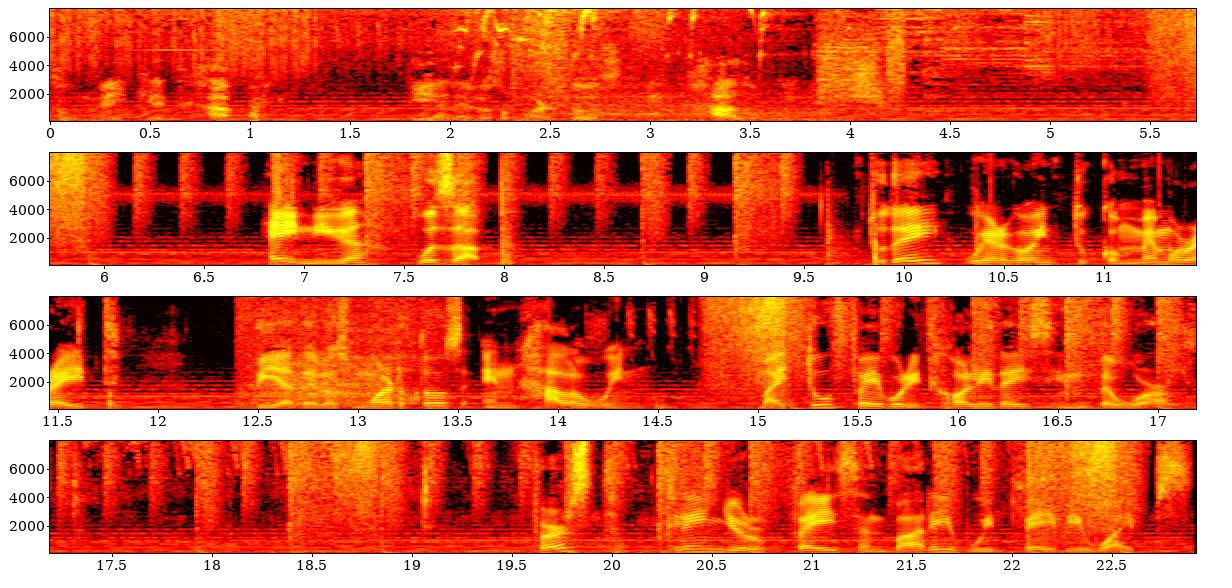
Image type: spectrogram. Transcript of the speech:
to Make It Happen. Día de los Muertos en Halloween. Hey nigga, what's up? Today we are going to commemorate Dia de los Muertos and Halloween, my two favorite holidays in the world. First, clean your face and body with baby wipes.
